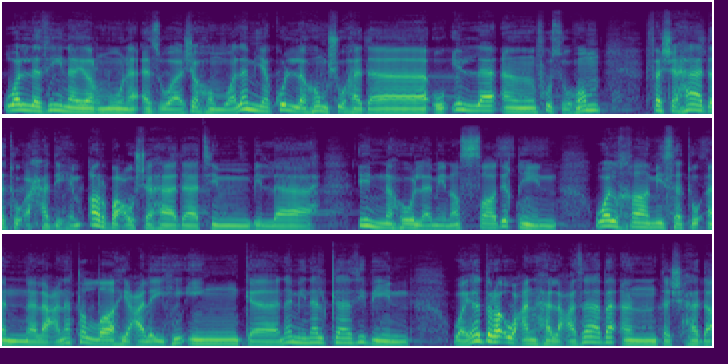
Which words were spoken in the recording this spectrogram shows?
والذين يرمون أزواجهم ولم يكن لهم شهداء إلا أنفسهم فشهادة أحدهم أربع شهادات بالله إنه لمن الصادقين. والخامسة أن لعنة الله عليه إن كان من الكاذبين. ويدرأ عنها العذاب أن تشهد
